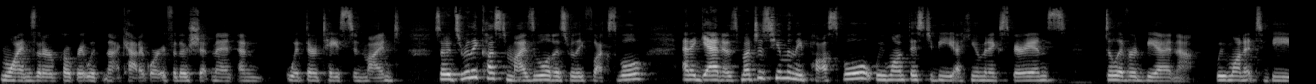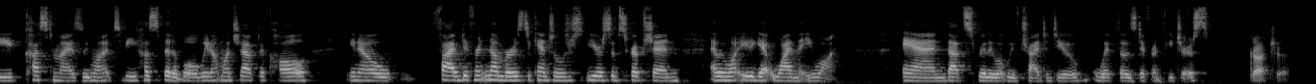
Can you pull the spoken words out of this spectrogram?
wines that are appropriate within that category for their shipment and with their taste in mind. So it's really customizable and it's really flexible. And again, as much as humanly possible, we want this to be a human experience delivered via an app. We want it to be customized. We want it to be hospitable. We don't want you to have to call, you know, five different numbers to cancel your subscription. And we want you to get wine that you want. And that's really what we've tried to do with those different features. Gotcha.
